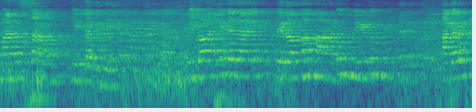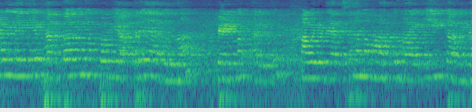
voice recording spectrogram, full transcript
മനസ്സാണ് ഈ കവിതയിൽ. വിവാഹിതരായി പിറന്ന നാടും വീടും വിട്ട് അകലങ്ങളിലേക്ക് ഭർത്താവിനൊപ്പം യാത്രയാകുന്ന പെൺമക്കൾക്കും അവരുടെ അച്ഛനമ്മമാർക്കുമായി ഈ കവിത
